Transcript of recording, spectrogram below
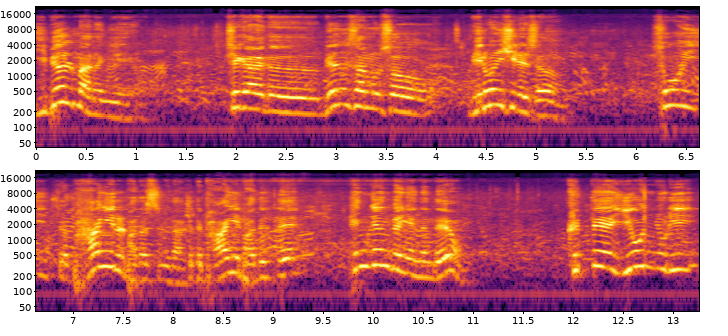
이별만은이에요. 제가 그 면사무소 민원실에서 소위 그 방위를 받았습니다. 그때 방위 받을 때 행정병이 했는데요. 그때 이혼율이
